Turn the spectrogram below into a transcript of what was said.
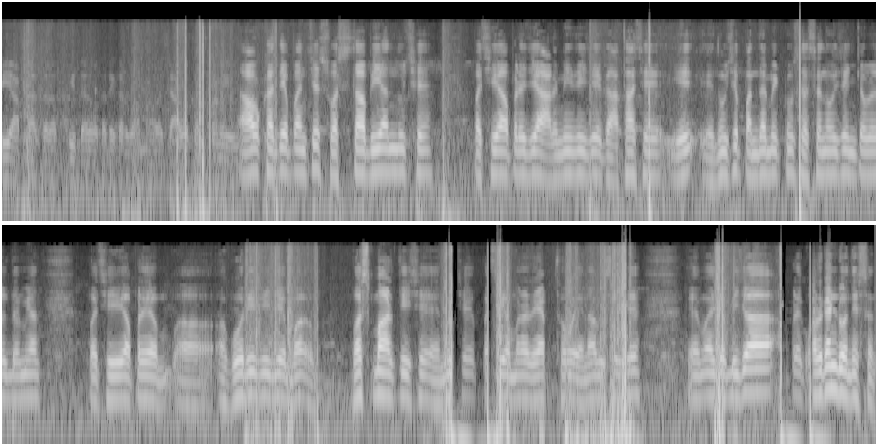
બી આપણા તરફથી દર વખતે કરવામાં આવે છે. આ વખત પણ આ વખતે પણ છે સ્વચ્છતા અભિયાનનું છે પછી આપણે જે આર્મીની જે ગાથા છે એ એનું છે પંદર મિનિટનું સેશન હોય છે ઇન્ટરવ્યુ દરમિયાન પછી આપણે અઘોરીની જે મ- ભસ્મ આરતી છે, એનું છે, પછી અમારા રેપ થયો એના વિશે છે. એમાં જે બીજા આપણે ઓર્ગન ડોનેશન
